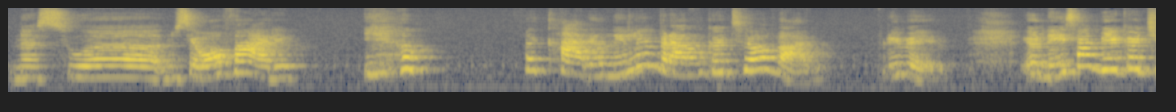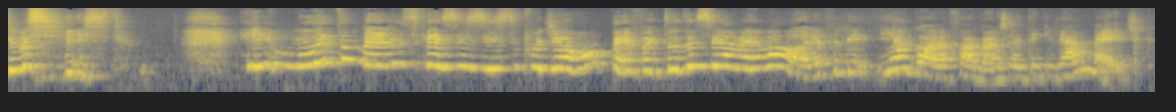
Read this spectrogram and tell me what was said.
Na sua... No seu ovário. E eu... Cara, eu nem lembrava que eu tinha ovário. Primeiro. Eu nem sabia que eu tinha o cisto. E muito menos que esse cisto podia romper. Foi tudo assim na mesma hora. Eu falei, e agora? Eu falei, agora você vai ter que ver a médica.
